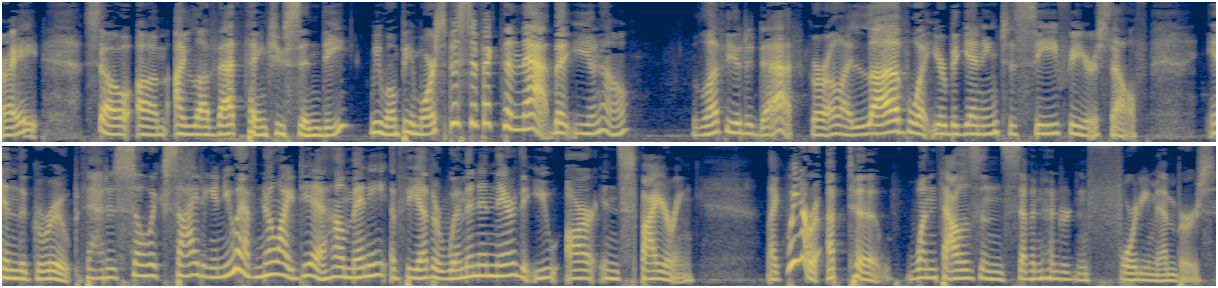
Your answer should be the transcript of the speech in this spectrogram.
Right? So um, I love that. Thank you, Cindy. We won't be more specific than that, but you know, love you to death, girl. I love what you're beginning to see for yourself in the group. That is so exciting. And you have no idea how many of the other women in there that you are inspiring. Like we are up to 1,740 members.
